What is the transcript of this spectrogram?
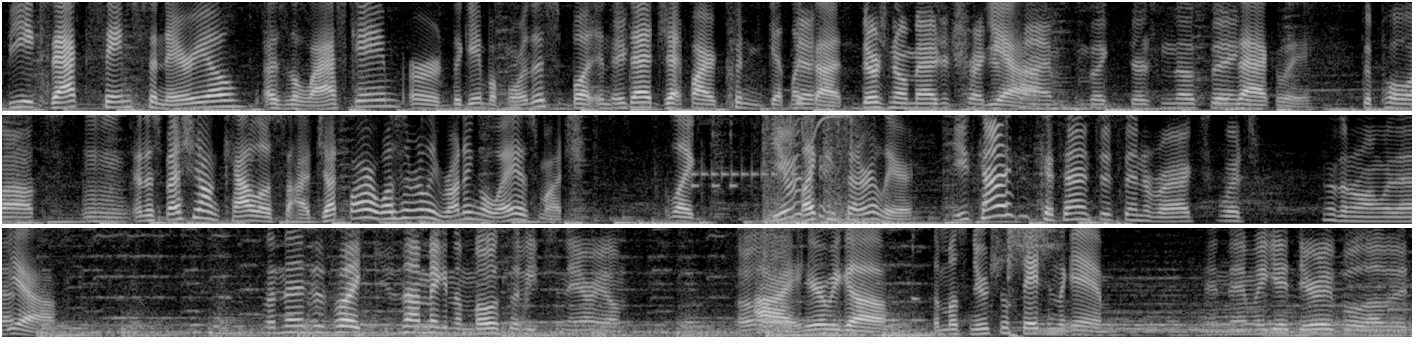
the exact same scenario as the last game or the game before this, but instead Jetfire couldn't get like Yeah, that. There's no magic trick Yeah. this time. Like, there's nothing Exactly. to pull out. hmm And especially on Kalos, side, Jetfire wasn't really running away as much. Like like you said earlier. He's kind of content just to interact, which nothing wrong with that. Yeah. But then just like he's not making the most of each scenario. Uh-oh. All right, here we go. The most neutral stage in the game. And then we get Dearly Beloved.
